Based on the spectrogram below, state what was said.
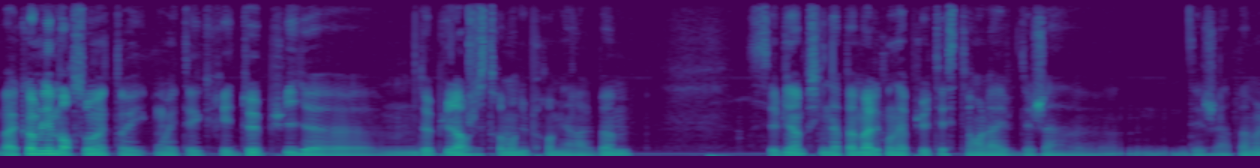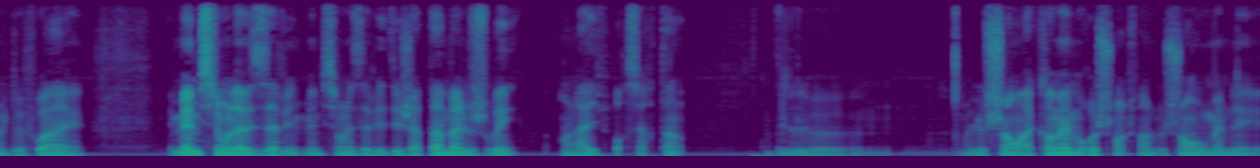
Bah, comme les morceaux ont été, ont été écrits depuis, euh, depuis l'enregistrement du premier album, c'est bien parce qu'il y en a pas mal qu'on a pu tester en live déjà, euh, déjà pas mal de fois. Et, et même, si on les avait, même si on les avait déjà pas mal joués en live pour certains, le, le chant a quand même rechangé. Enfin, le chant ou même les,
